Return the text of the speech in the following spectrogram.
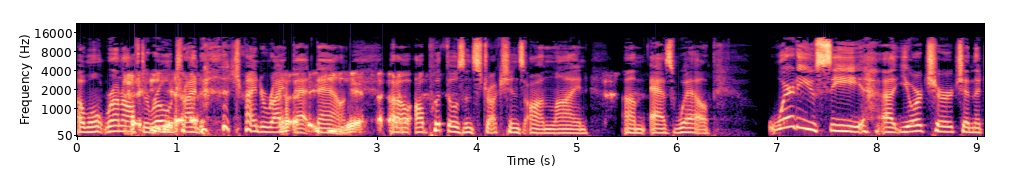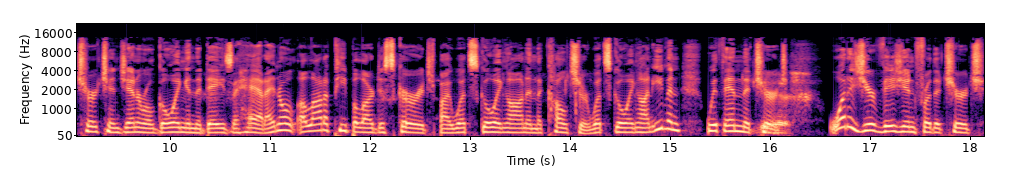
uh, won't run off the road yeah. trying to trying to write that down. yeah. But I'll, I'll, put those instructions online um, as well. Where do you see uh, your church and the church in general going in the days ahead? I know a lot of people are discouraged by what's going on in the culture, what's going on even within the church. Yes. What is your vision for the church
